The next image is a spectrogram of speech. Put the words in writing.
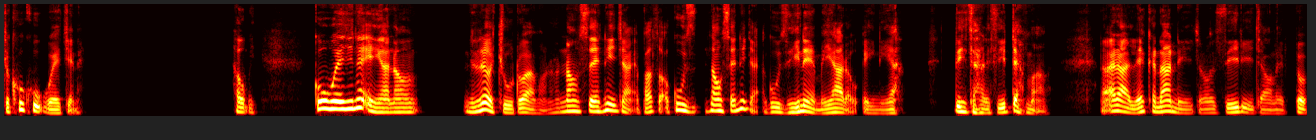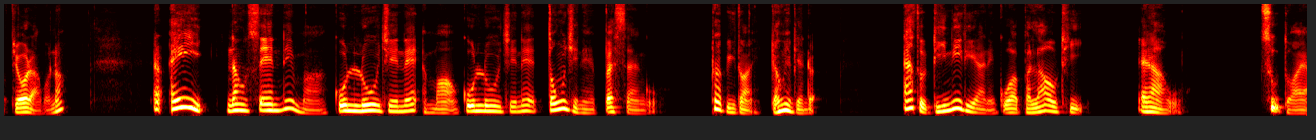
တခုခုဝယ်ခြင်းတယ်ဟုတ်ပြီကိုဝယ်ခြင်းတဲ့အိမ်ကတော့နည်းနည်းတော့ကြိုတော့ရမှာနော်နောက်10နှစ်ကြာရင်ဘာလို့ဆိုအခုနောက်10နှစ်ကြာအခုဈေးနဲ့မရတော့အိမ်တွေကတေးကြတယ်ဈေးတက်မှာအဲ့ဒါလည်းခဏနေကျွန်တော်ဈေးတွေအကြောင်းလည်းပြောတာပေါ့နော်အဲ့အဲ့နောက်10နှစ်မှာကိုလိုချင်တဲ့အမောင်ကိုလိုချင်တဲ့သုံးချင်တဲ့ပတ်စံကိုတွက်ပြီးသွားရင်ပြောင်းပြန်ပြန်တွက်အဲ့ဆိုဒီနေ့တွေကနေကိုကဘလောက်ထိအဲ့ဒါကိုစုသွားရ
